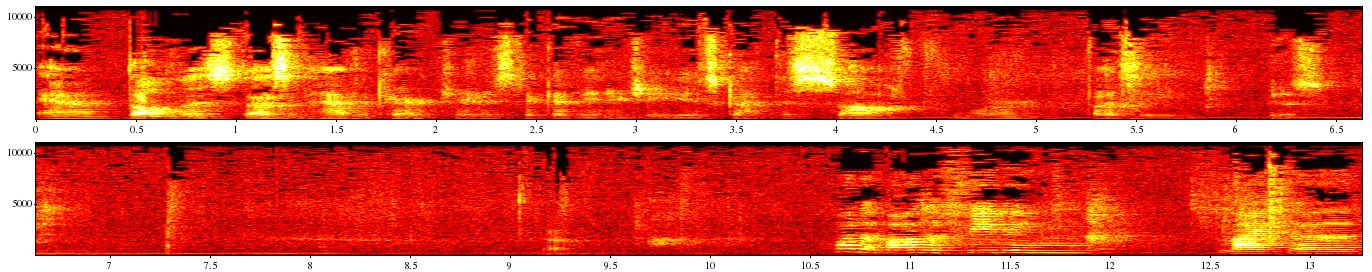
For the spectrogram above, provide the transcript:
And dullness doesn't have the characteristic of energy. It's got this soft, warm, fuzzy, just. Yeah. What about the feeling like uh,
